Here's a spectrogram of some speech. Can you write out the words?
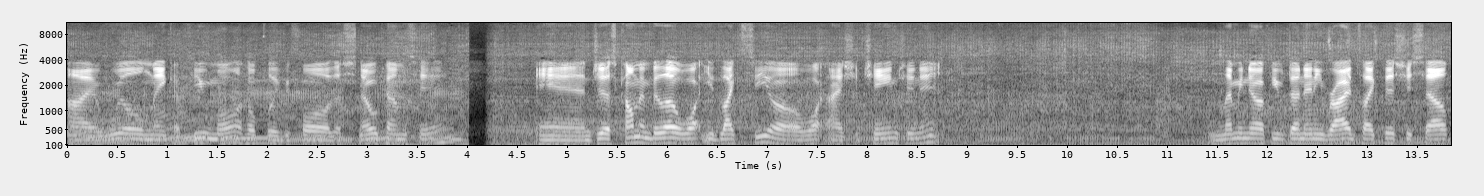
I will make a few more, hopefully before the snow comes here. And just comment below what you'd like to see or what I should change in it. And let me know if you've done any rides like this yourself.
